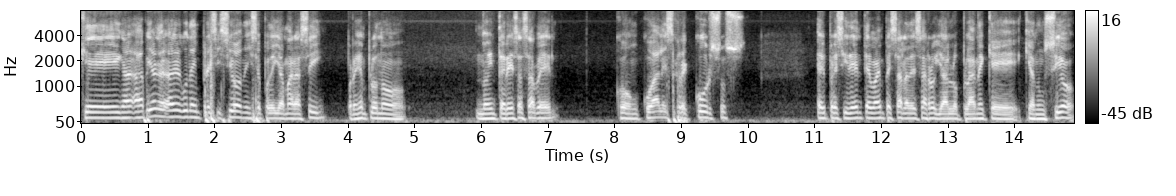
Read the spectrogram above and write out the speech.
que había algunas imprecisiones, se puede llamar así. Por ejemplo, no, nos interesa saber con cuáles recursos el presidente va a empezar a desarrollar los planes que, que, anunció,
